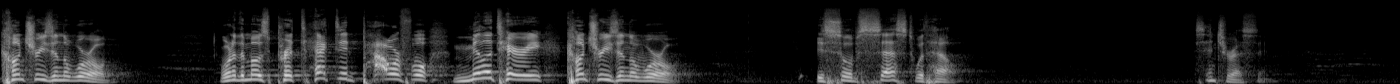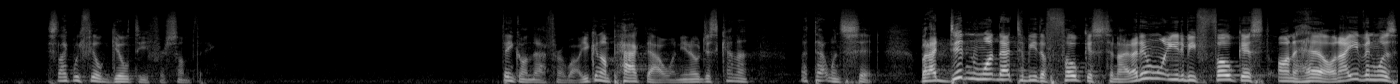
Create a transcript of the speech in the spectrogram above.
countries in the world, one of the most protected, powerful military countries in the world, is so obsessed with hell. It's interesting. It's like we feel guilty for something. Think on that for a while. You can unpack that one, you know, just kind of let that one sit. But I didn't want that to be the focus tonight. I didn't want you to be focused on hell. And I even was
